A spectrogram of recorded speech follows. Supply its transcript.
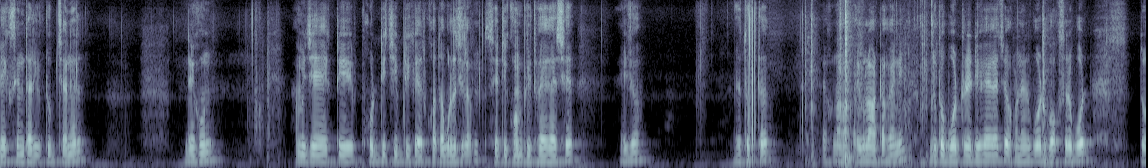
deck centre YouTube channel. দেখুন, আমি যে একটি ফোর ডি চিপ ডিকের কথা বলেছিলাম, সেটি কমপ্লিট হয়ে গেছে। এই যে, ভেতরটা। এখনও এগুলো আঁটা হয়নি। দুটো বোর্ড রেডি হয়ে গেছে, ওখানের বোর্ড, বক্সের বোর্ড। তো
